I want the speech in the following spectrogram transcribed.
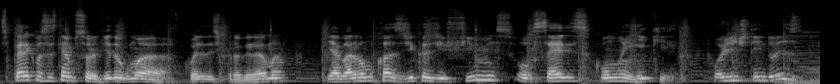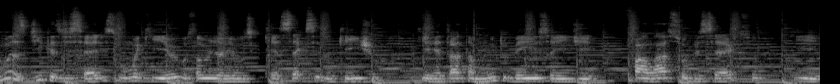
Espero que vocês tenham absorvido alguma coisa deste programa. E agora vamos com as dicas de filmes ou séries com o Henrique. Hoje a gente tem dois, duas dicas de séries, uma que eu e o Gustavo já vimos, que é Sex Education, que retrata muito bem isso aí de falar sobre sexo e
